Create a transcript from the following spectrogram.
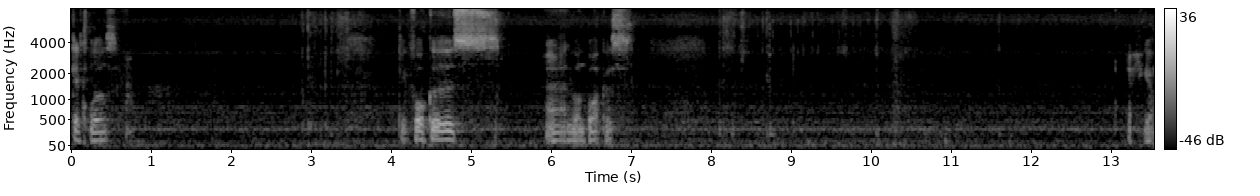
get close okay focus. And won't focus. There you go.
